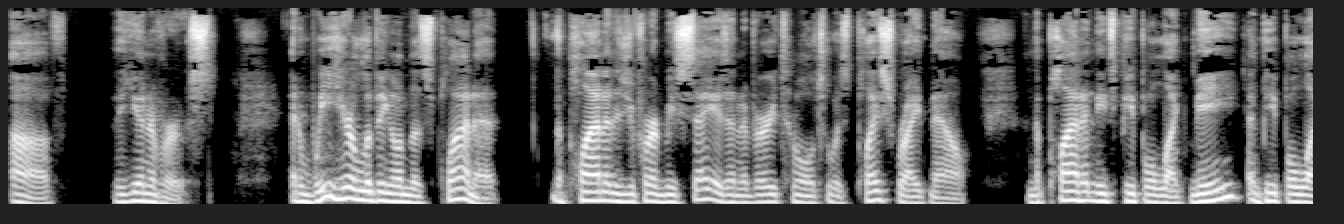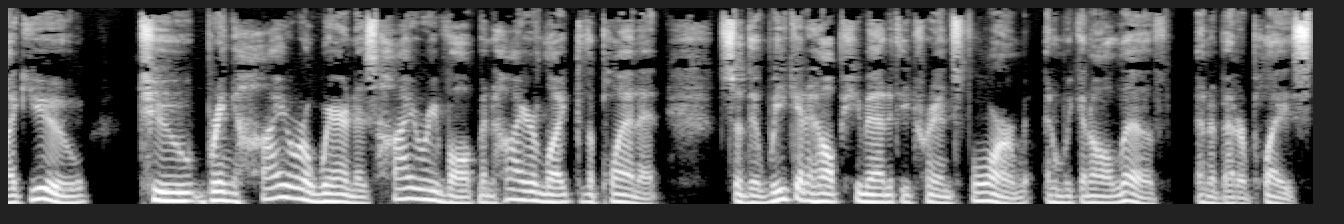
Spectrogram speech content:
of the universe. And we here living on this planet, the planet, as you've heard me say, is in a very tumultuous place right now. And the planet needs people like me and people like you to bring higher awareness, higher involvement, higher light to the planet so that we can help humanity transform and we can all live in a better place.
